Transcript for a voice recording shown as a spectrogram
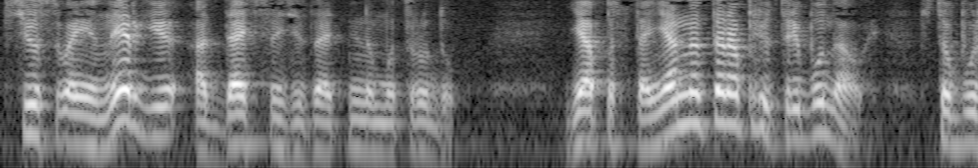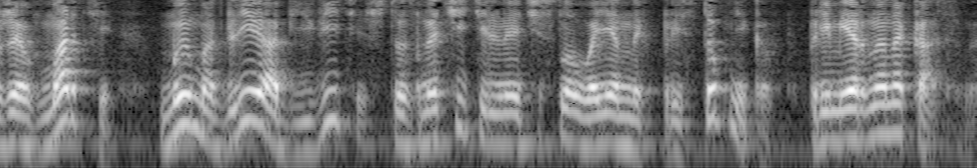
всю свою энергию отдать созидательному труду. Я постоянно тороплю трибуналы, чтобы уже в марте мы могли объявить, что значительное число военных преступников примерно наказано,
